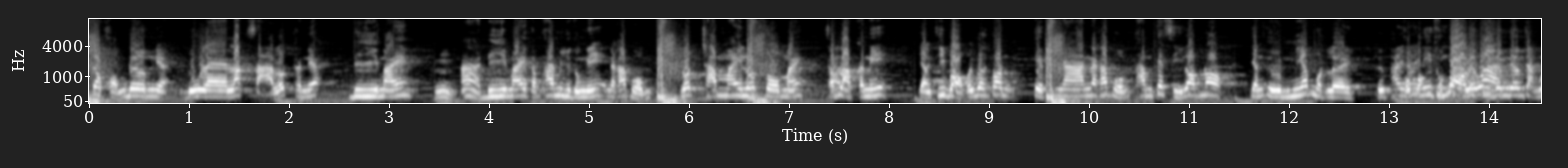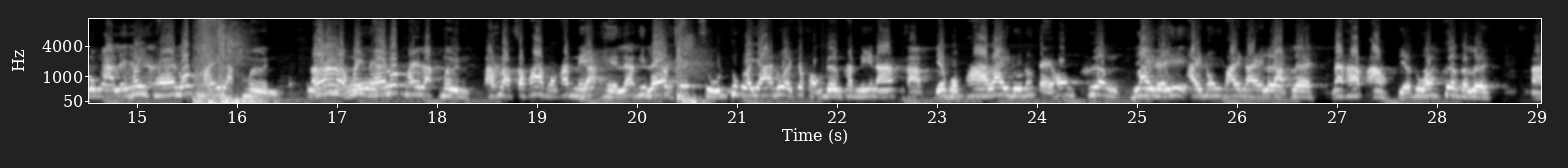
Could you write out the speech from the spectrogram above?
เจ้าของเดิมเนี่ยดูแลรักษารถคันเนี้ยดีไหมอืมอ่าดีไหมสำคัญมันอยู่ตรงนี้นะครับผมรถช้ำไหมรถโทรมไหมสำหรับคันนี้ อย่างที่บอกไปเบื้องต้นเก็บงานนะครับผมทำแค่สีรอบนอก อย่างอื่นเนี้ยบหมดเลยคือภายในนี้ผมบอกเลยว่า เดิมๆจากโรงงานเลยใช่ไหมไม่แพ้รถไม้หลักหมื่นโอ้เอโหอไม่แพ้รถไม้หลักหมื่นสำหรับสภาพของคันนี้อยากเห็นแล้วพี่บแล้อวยเช็คศูนย์ทุกระยะด้วยเจ้าของเดิมคันนี้นะ ครับ เดี๋ยวผมพาไล่ดูตั้งแต่ห้องเครื่องดีไล่ไปเลยพี่ภายนงภายในเลยจัดเลยนะครับอ้าวเดี๋ยวดูห้องเครื่องกันเลยอ่า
